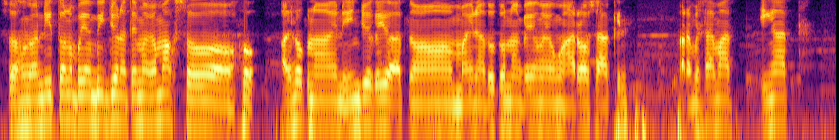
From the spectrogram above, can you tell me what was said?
So hanggang dito lang po yung video natin mga kamax. So I hope na enjoy kayo at uh, may natutunan kayo ngayong araw sa akin. Maraming salamat. Ingat.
